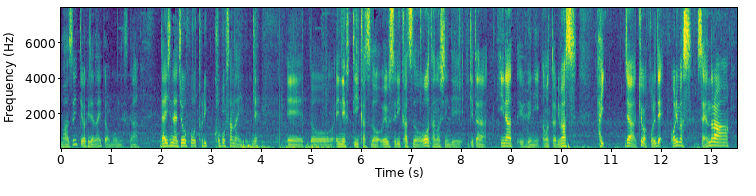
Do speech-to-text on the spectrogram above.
まずいってわけじゃないとは思うんですが大事な情報を取りこぼさないようにねえーと、NFT 活動 Web3 活動を楽しんでいけたらいいなっていうふうに思っております。はい。じゃあ今日はこれで終わります。さよなら。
